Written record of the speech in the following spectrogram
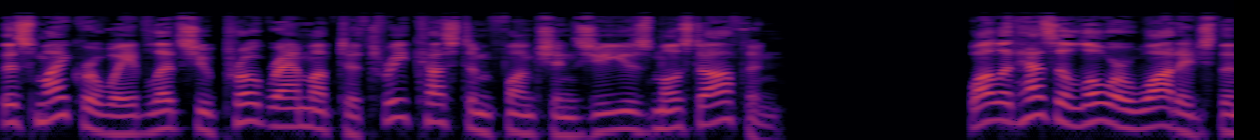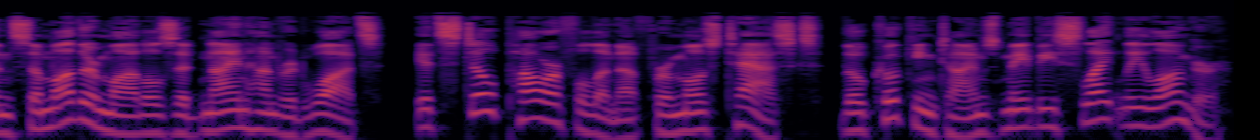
this microwave lets you program up to three custom functions you use most often. While it has a lower wattage than some other models at 900 watts, it's still powerful enough for most tasks, though cooking times may be slightly longer.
